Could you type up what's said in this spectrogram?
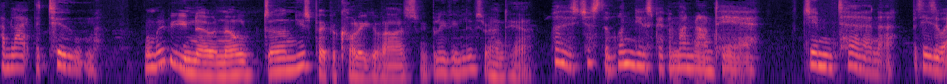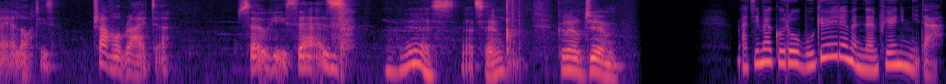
I'm like the tomb. Well, maybe you know an old uh, newspaper colleague of ours. We believe he lives around here. Well, there's just the one newspaper man round here, Jim Turner, but he's away a lot. He's a travel writer. So he says. Oh, yes, that's him. Good old Jim. 마지막으로 목요일에 만난 표현입니다.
